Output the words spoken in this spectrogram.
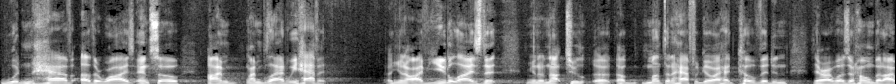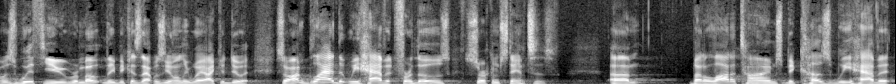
wouldn't have otherwise. And so I'm, I'm glad we have it. You know, I've utilized it. You know, not too uh, a month and a half ago, I had COVID, and there I was at home. But I was with you remotely because that was the only way I could do it. So I'm glad that we have it for those circumstances. Um, but a lot of times, because we have it,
